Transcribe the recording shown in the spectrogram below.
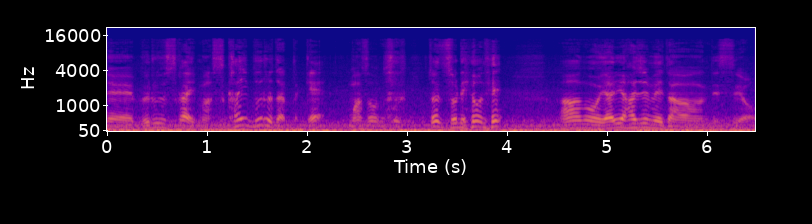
えー、ブルースカイ、まあ、スカイブルーだったっけ？まあ、そ、とりあえずそれをね、あの、やり始めたんですよ。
